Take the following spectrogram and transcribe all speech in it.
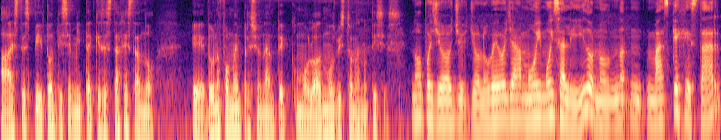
a este espíritu antisemita que se está gestando eh, de una forma impresionante como lo hemos visto en las noticias. No, pues yo, yo, lo veo ya muy, muy salido, no, más que gestar,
